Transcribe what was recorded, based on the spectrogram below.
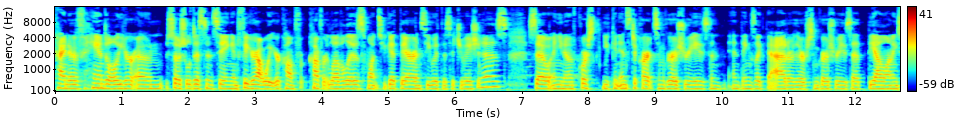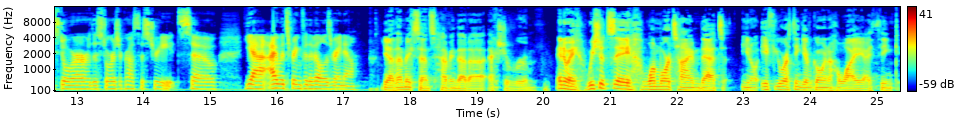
kind of handle your own social distancing and figure out what your comfort comfort level is once you get there and see what the situation is. So, and you know, of course, you can Instacart some groceries and, and things like that, or there's some groceries at the Aulani store or the stores across the street. So, yeah, I would spring for the villas right now. Yeah, that makes sense having that uh, extra room. Anyway, we should say one more time that you know if you are thinking of going to Hawaii, I think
